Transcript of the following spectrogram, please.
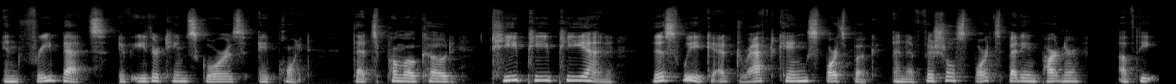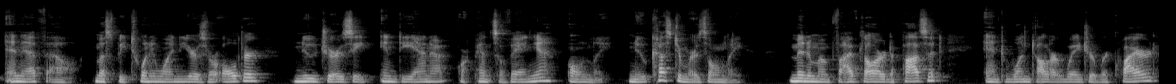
in free bets if either team scores a point. That's promo code TPPN this week at DraftKings Sportsbook, an official sports betting partner of the NFL. Must be 21 years or older, New Jersey, Indiana, or Pennsylvania only. New customers only. Minimum $5 deposit and $1 wager required.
